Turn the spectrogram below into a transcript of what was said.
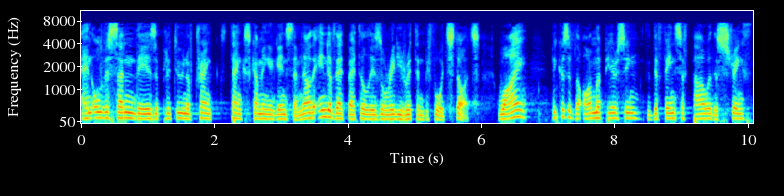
and all of a sudden there's a platoon of tank, tanks coming against them. Now, the end of that battle is already written before it starts. Why? Because of the armor piercing, the defensive power, the strength,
